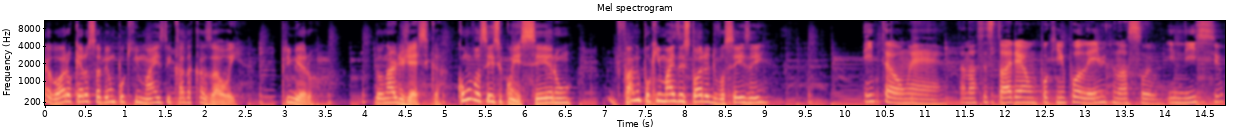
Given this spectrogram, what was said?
Agora eu quero saber um pouquinho mais de cada casal aí. Primeiro, Leonardo e Jéssica. Como vocês se conheceram? Fale um pouquinho mais da história de vocês aí. Então, é, a nossa história é um pouquinho polêmica, o nosso início,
